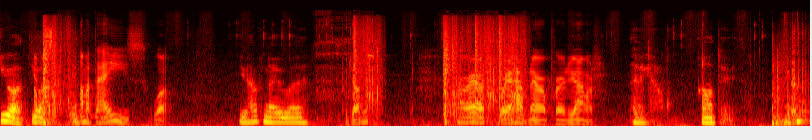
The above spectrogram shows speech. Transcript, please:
you are you are. sick. I'm a days. What? You have no. Uh, Pajamas? Oh, yes. We have no pajamas. there we go. I'll do it.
